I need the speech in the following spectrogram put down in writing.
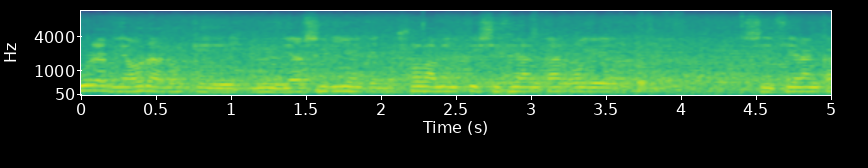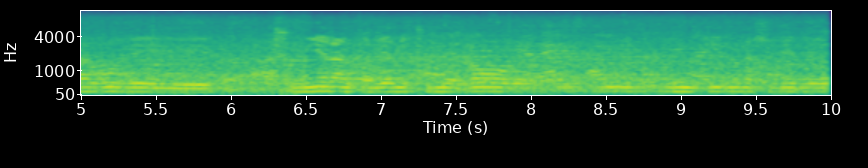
Ocurre a ahora ¿no? que lo ideal sería que no solamente se hicieran cargo de se hicieran cargo de asumieran que habían hecho un error han emitido una serie de,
